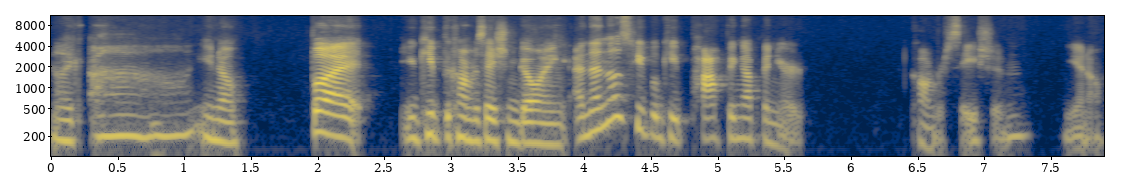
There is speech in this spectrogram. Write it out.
You're like, uh, you know, but you keep the conversation going. And then those people keep popping up in your conversation, you know.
